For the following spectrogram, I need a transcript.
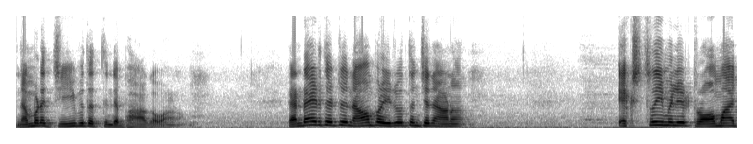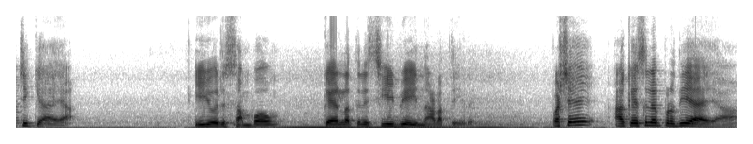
നമ്മുടെ ജീവിതത്തിന്റെ ഭാഗമാണ്. രണ്ടായിരത്തി എട്ട് നവംബർ ഇരുപത്തഞ്ചിനാണ് എക്സ്ട്രീമലി ട്രോമാറ്റിക്കായ ഈ ഒരു സംഭവം കേരളത്തിൽ സി ബി ഐ നടത്തിയത്. പക്ഷേ ആ കേസിലെ പ്രതിയായ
